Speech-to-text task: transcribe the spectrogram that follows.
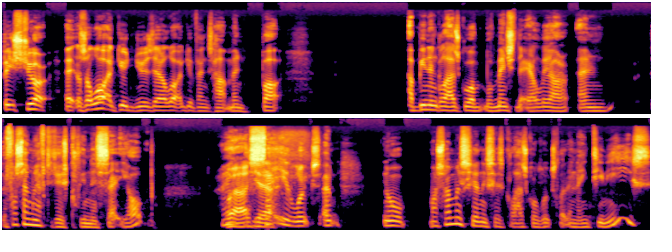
but Stuart, uh, there's a lot of good news there, a lot of good things happening. But I've been in Glasgow, we've mentioned it earlier, and the first thing we have to do is clean the city up. Right? Well, the yeah. city looks, and you know, my son was here and he says Glasgow looks like the 1980s.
